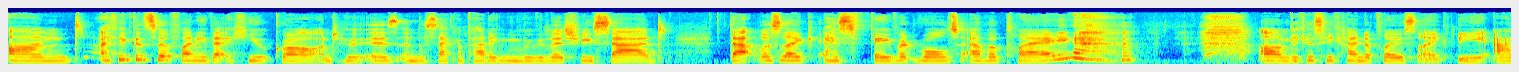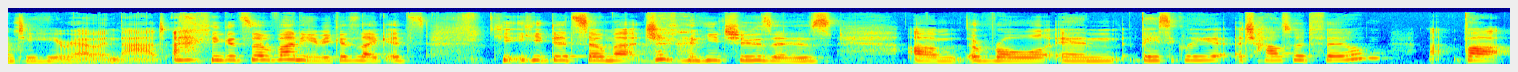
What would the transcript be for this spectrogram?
And I think it's so funny that Hugh Grant, who is in the second Paddington movie, literally said that was like his favorite role to ever play. um, because he kind of plays like the anti-hero in that. I think it's so funny because like it's he, he did so much and then he chooses um, a role in basically a childhood film. But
